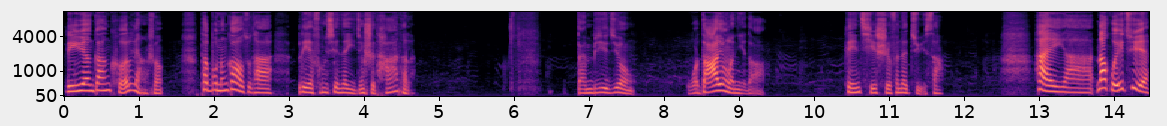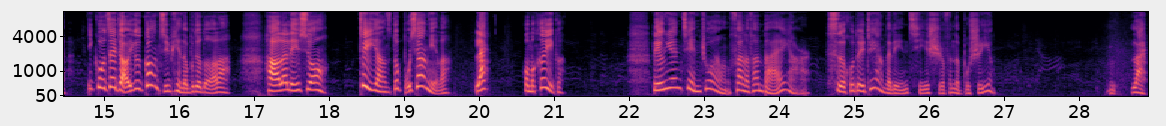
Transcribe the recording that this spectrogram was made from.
林渊干咳了两声，他不能告诉他，烈风现在已经是他的了。但毕竟，我答应了你的。林奇十分的沮丧。哎呀，那回去你给我再找一个更极品的不就得了？好了，林兄，这样子都不像你了。来，我们喝一个。凌渊见状，翻了翻白眼儿，似乎对这样的林奇十分的不适应。来，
